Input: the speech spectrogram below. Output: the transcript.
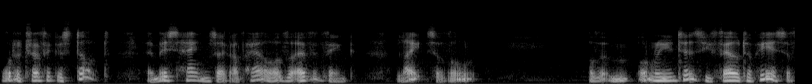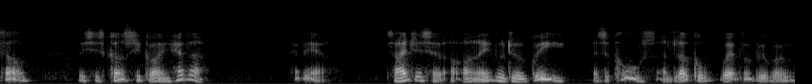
All the traffic has stopped. The mist hangs like a pall over everything. Lights of all of ordinary intensity failed to pierce the fog, which is constantly growing heavier. heavier. Scientists are unable to agree as a cause and local weather bureau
